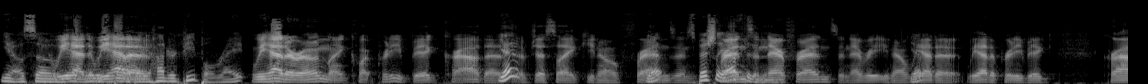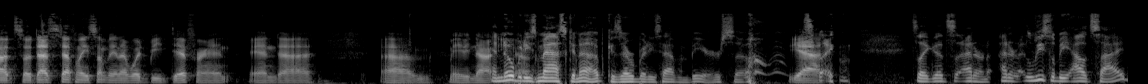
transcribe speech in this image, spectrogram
you know so We had- we had a- 100 people right We had our own like quite pretty big crowd of, Yeah. of just like you know friends and especially friends and game. their friends and every you know we had a we had a pretty big crowd so that's definitely something that would be different and uh um maybe not and you know- nobody's masking up because everybody's having beer so Yeah. it's like it's like that's i don't know i don't know at least it'll be outside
